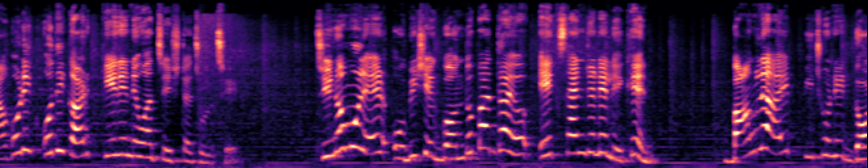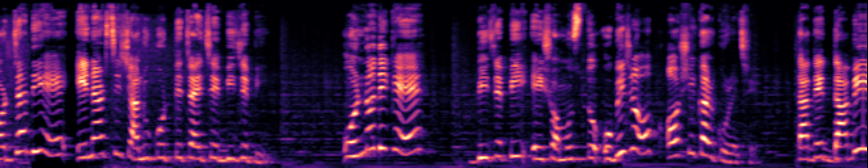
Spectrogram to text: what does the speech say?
নাগরিক অধিকার কেড়ে নেওয়ার চেষ্টা চলছে। তৃণমূলের অভিষেক বন্দ্যোপাধ্যায়ও এক্স হ্যান্ডেলে লেখেন, বাংলায় পিছনের দরজা দিয়ে এনআরসি চালু করতে চাইছে বিজেপি। অন্যদিকে, বিজেপি এই সমস্ত অভিযোগ অস্বীকার করেছে। তাদের দাবি,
